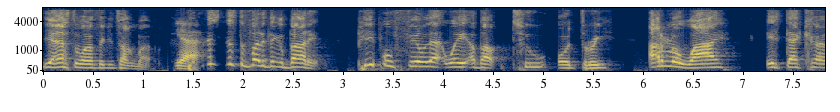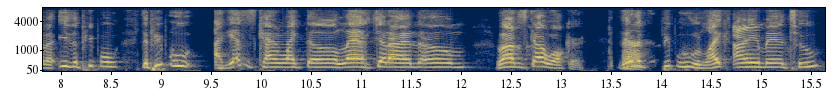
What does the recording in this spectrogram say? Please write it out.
Yeah, that's the one I think you're talking about. Yeah. that's, this is the funny thing about it. People feel that way about two or three. I don't know why. It's that kind of either people, the people who I guess it's kind of like the Last Jedi and um Rise of Skywalker. They're Uh. the people who like Iron Man two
